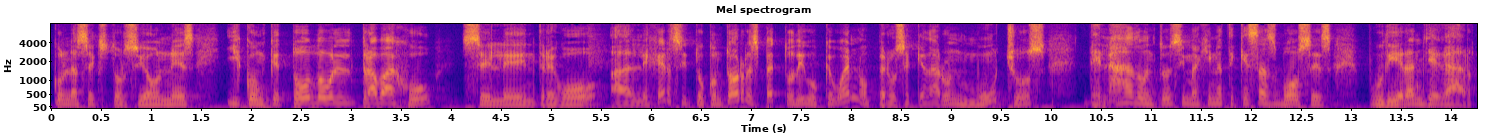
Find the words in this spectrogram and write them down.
con las extorsiones y con que todo el trabajo se le entregó al ejército. Con todo respeto, digo, qué bueno, pero se quedaron muchos de lado. Entonces imagínate que esas voces pudieran llegar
